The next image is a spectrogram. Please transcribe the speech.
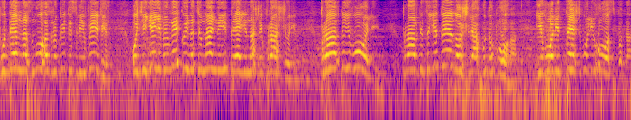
буде в нас змога зробити свій вибір отієї великої національної ідеї наших пращурів, правди і волі. Правди це єдиного шляху до Бога. І волі теж волі Господа.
